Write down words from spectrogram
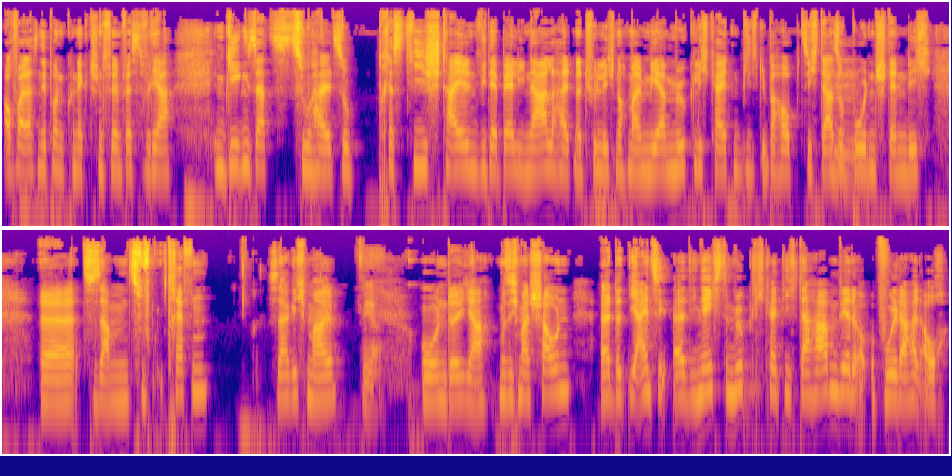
auch weil das Nippon Connection Film Festival ja im Gegensatz zu halt so Prestige-Teilen wie der Berlinale halt natürlich noch mal mehr Möglichkeiten bietet, überhaupt sich da so Mhm. bodenständig äh, zusammen zu treffen, sage ich mal. Ja. Und äh, ja, muss ich mal schauen. Äh, die einzige, äh, die nächste Möglichkeit, die ich da haben werde, obwohl da halt auch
